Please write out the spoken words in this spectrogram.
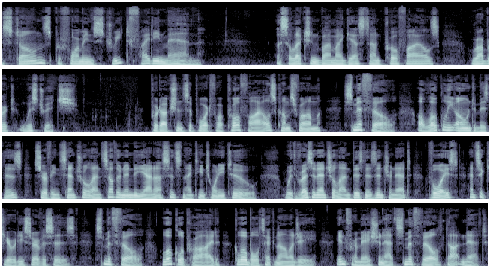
Rolling Stones performing Street Fighting Man, a selection by my guest on Profiles, Robert Wistrich. Production support for Profiles comes from Smithville, a locally owned business serving central and southern Indiana since 1922, with residential and business internet, voice, and security services. Smithville, local pride, global technology. Information at smithville.net.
